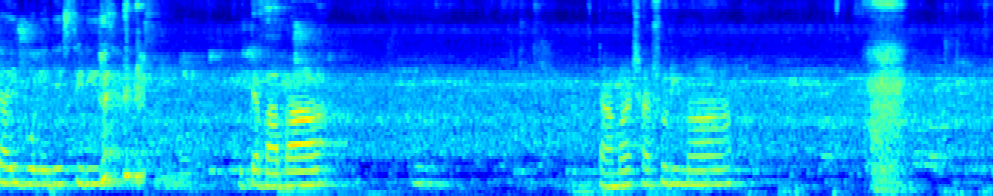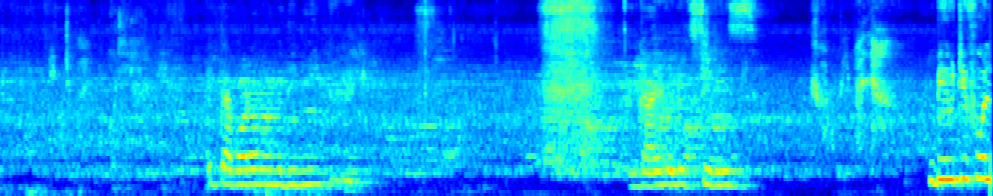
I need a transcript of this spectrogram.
তাই বোনেদের সিরিজ। এটা বাবা আমার শাশুড়ি মা। এটা বড় ননদিনী। গায়ে হলুদ সিরিজ। বিউটিফুল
